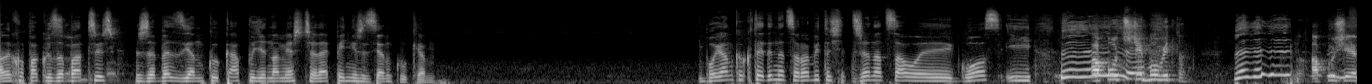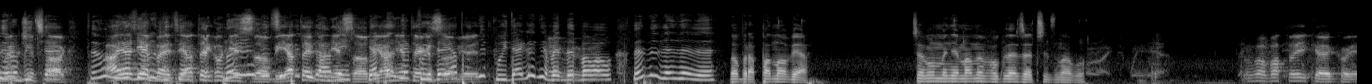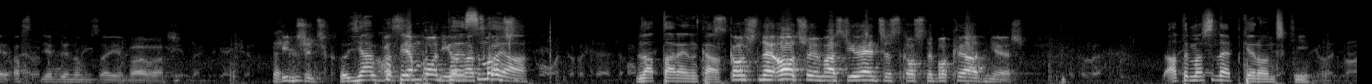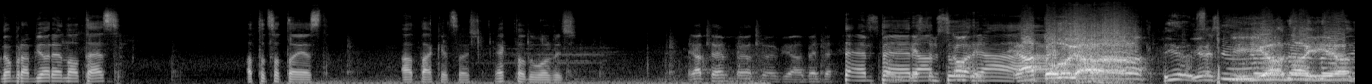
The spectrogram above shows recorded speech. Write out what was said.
Ale chłopaku, zobaczysz, że bez Jankuka pójdzie nam jeszcze lepiej niż z Jankukiem. Bo Jankuk to jedyne co robi, to się drze na cały głos i... A później mówi to. No, a później Wy będzie robicie, tak. wy A ja robicie, nie będę, ja tego No nie i zrobię, ja tego nie zrobię, ja tam nie tego pójdę, Ja tam zrobię. nie pójdę, ja go nie będę wołał. Le, le, le, le, le. Dobra, panowie. Czemu my nie mamy w ogóle rzeczy znowu? Chyba bateryjkę jako je- jedyną zajebałaś. Chińczyczko. Ja Kurwa, z kupię, Japonii, to ona jest skocz- moja. Latarenka. Skoczne oczy masz i ręce skoczne, bo kradniesz. A ty masz lepkie rączki. Dobra, biorę notes. A to co to jest? A takie coś. Jak to odłożyć? Ja temperaturę biorę, będę... Jestem skory. Temperatura! Ratura! Jest pijana i ja-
